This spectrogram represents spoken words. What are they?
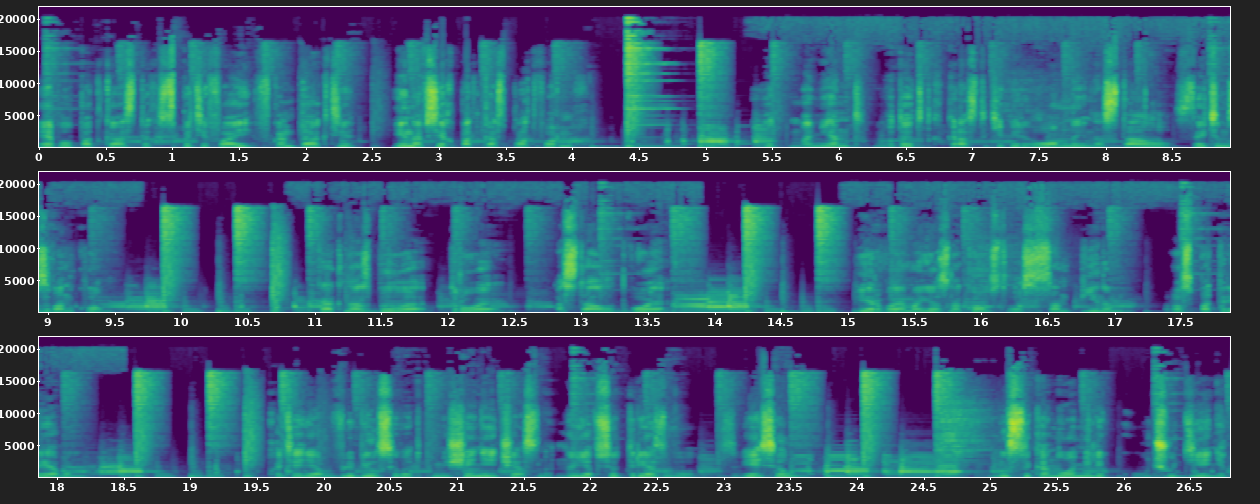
Apple подкастах, Spotify, ВКонтакте и на всех подкаст-платформах. Вот момент, вот этот как раз-таки переломный, настал с этим звонком. Как нас было трое, а стало двое. Первое мое знакомство с Санпином, Роспотребом, хотя я влюбился в это помещение, честно, но я все трезво взвесил. Мы сэкономили кучу денег.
